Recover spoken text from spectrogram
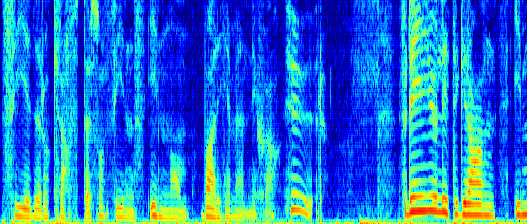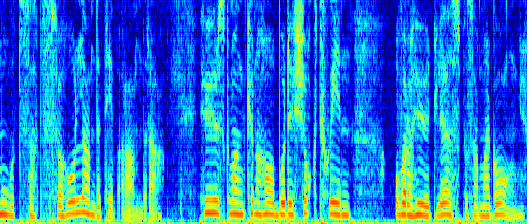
sidor och krafter som finns inom varje människa. Hur? För det är ju lite grann i motsatsförhållande till varandra. Hur ska man kunna ha både tjockt skinn och vara hudlös på samma gång?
